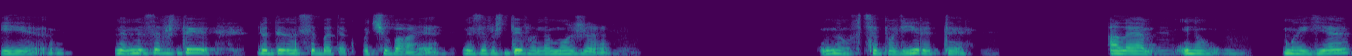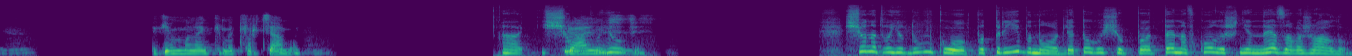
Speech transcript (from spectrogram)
І не, не завжди людина себе так почуває, не завжди вона може ну, в це повірити. Але ну, ми є такими маленькими творцями. А, що, на твою, що, на твою думку, потрібно для того, щоб те навколишнє не заважало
